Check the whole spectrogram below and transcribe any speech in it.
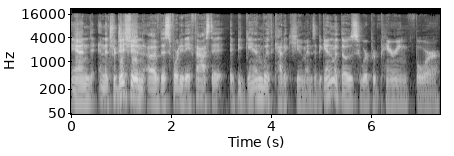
And and the tradition of this 40 day fast, it, it began with catechumens. It began with those who were preparing for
